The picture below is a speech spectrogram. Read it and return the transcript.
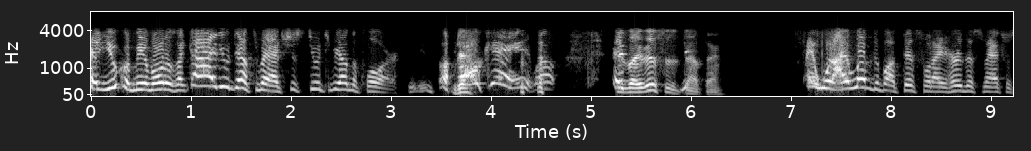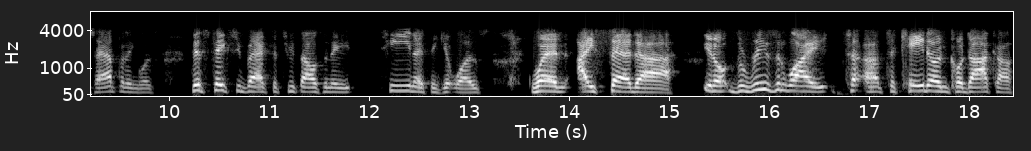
And Yuko Miyamoto's like, ah, I do death match, just do it to me on the floor. okay, well. He's like, this is nothing. And what I loved about this when I heard this match was happening was this takes you back to 2018, I think it was, when I said, uh, you know, the reason why T- uh, Takeda and Kodaka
